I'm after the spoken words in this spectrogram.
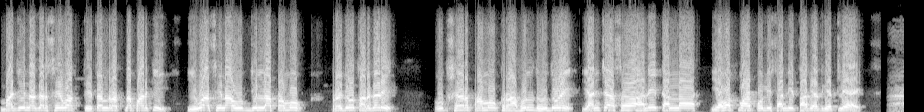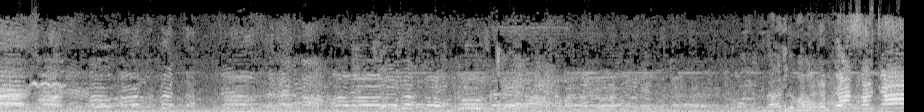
माजी नगरसेवक केतन रत्नपारकी युवा सेना उपजिल्हा प्रमुख प्रज्योत अरगडे उपशहर प्रमुख राहुल धुदुळे यांच्यासह अनेकांना यवतमाळ पोलिसांनी ताब्यात घेतले आहे. सरकार!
